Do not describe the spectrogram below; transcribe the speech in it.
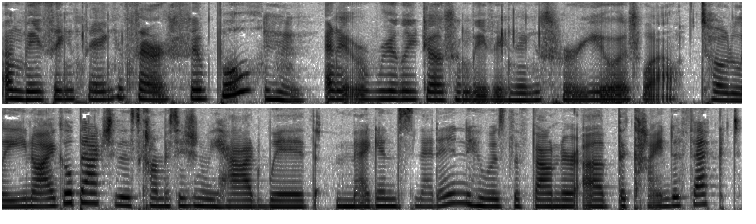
amazing things that are simple mm-hmm. and it really does amazing things for you as well. Totally. You know, I go back to this conversation we had with Megan Snedden, who was the founder of The Kind Effect,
